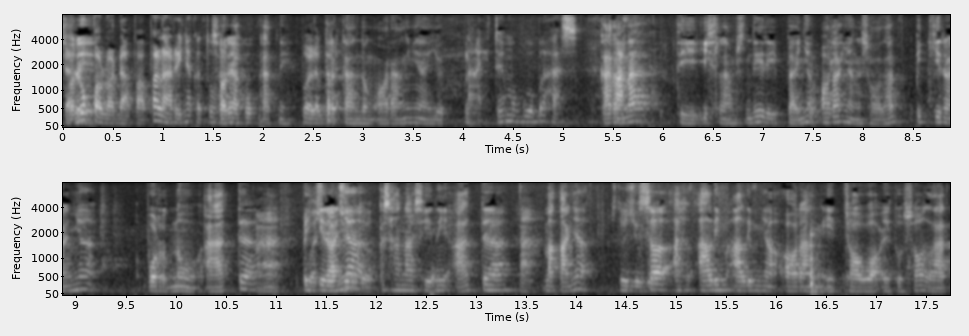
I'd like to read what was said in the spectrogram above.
dan Sorry. lu kalau ada apa-apa larinya ke Tuhan Sorry aku cut nih. Boleh, boleh. Tergantung orangnya, Yud. nah itu yang mau gue bahas Karena di Islam sendiri banyak orang yang sholat pikirannya porno ada, Nah, pikirannya ke sana sini ada. Nah, Makanya sealim alimnya orang cowok itu sholat,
